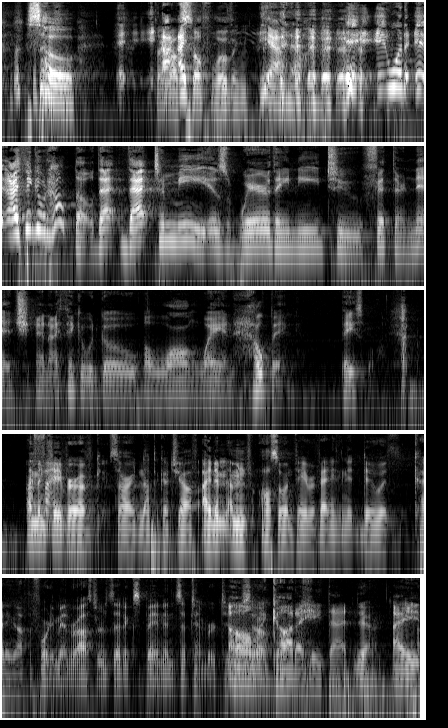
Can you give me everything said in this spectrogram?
so. talking about I- self-loathing yeah, I know. it, it would. It, I think it would help though. That that to me is where they need to fit their niche, and I think it would go a long way in helping baseball. I'm in favor of. Sorry, not to cut you off. I'm, I'm also in favor of anything to do with cutting off the 40 man rosters that expand in September too. Oh so. my god, I hate that. Yeah. I,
